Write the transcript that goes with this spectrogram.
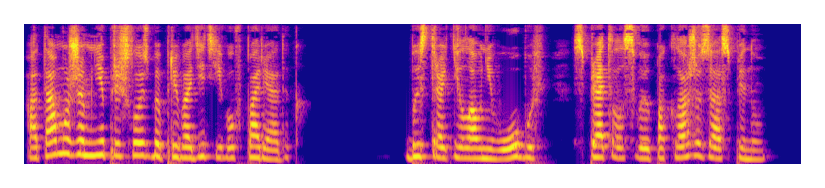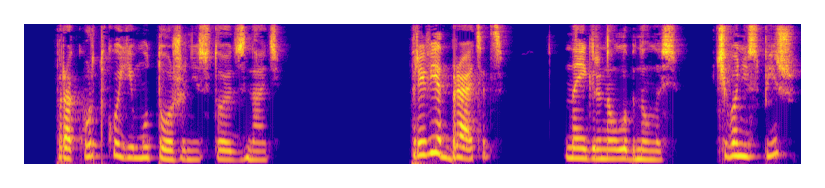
А там уже мне пришлось бы приводить его в порядок. Быстро отняла у него обувь, спрятала свою поклажу за спину. Про куртку ему тоже не стоит знать. «Привет, братец!» — наигранно улыбнулась. «Чего не спишь?»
